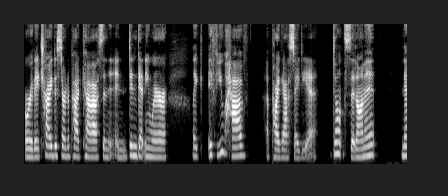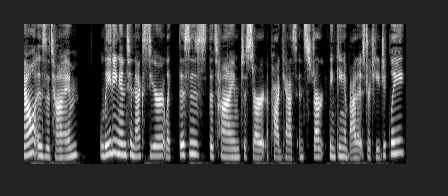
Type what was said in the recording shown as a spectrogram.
or they tried to start a podcast and, and didn't get anywhere like if you have a podcast idea don't sit on it now is the time leading into next year like this is the time to start a podcast and start thinking about it strategically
